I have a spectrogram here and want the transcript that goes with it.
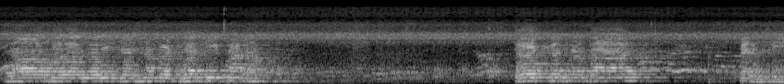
Foul for the Rangers number 20, Pano. Third personal foul, penalty.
